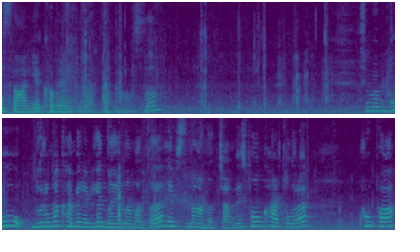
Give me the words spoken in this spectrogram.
bir saniye kamerayı düzeltmem lazım. Şimdi bu duruma kamera bile dayanamadı. Hepsini anlatacağım. Ve son kart olarak kupa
